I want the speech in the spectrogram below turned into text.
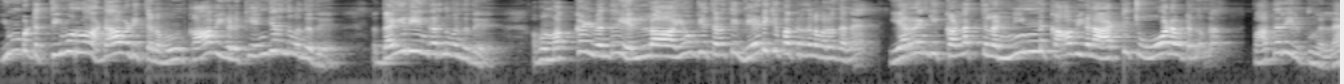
இம்பட்டு திமிரும் அடாவடித்தனமும் காவிகளுக்கு எங்கிருந்து வந்தது? தைரியம் எங்கிருந்து வந்தது? அப்போ மக்கள் வந்து எல்லா யோகியத்தனத்தையும் வேடிக்கை பார்க்கறதுல வர்றதானே இறங்கி களத்துல நின்று காவிகளை அடிச்சு ஓட விட்டுருந்தோம்னா பதறி இருக்குங்கல்ல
